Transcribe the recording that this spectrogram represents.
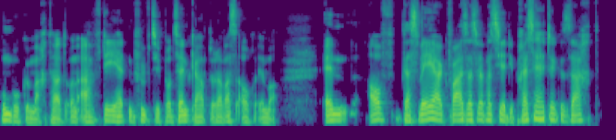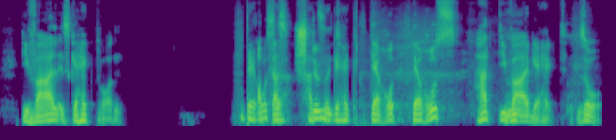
Humbug gemacht hat und AfD hätten 50 Prozent gehabt oder was auch immer. Und auf, das wäre ja quasi, was wäre passiert? Die Presse hätte gesagt, die Wahl ist gehackt worden. Der Ob Russe das hat sie gehackt. Der, Ru der Russ hat die Hm. Wahl gehackt. So.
